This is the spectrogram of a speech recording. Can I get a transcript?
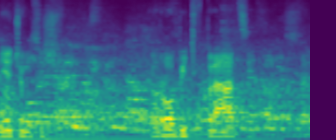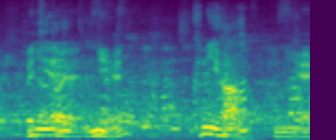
niečo musíš robiť v práci. Veď Nie? to je... Nie. Kniha? Nie.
